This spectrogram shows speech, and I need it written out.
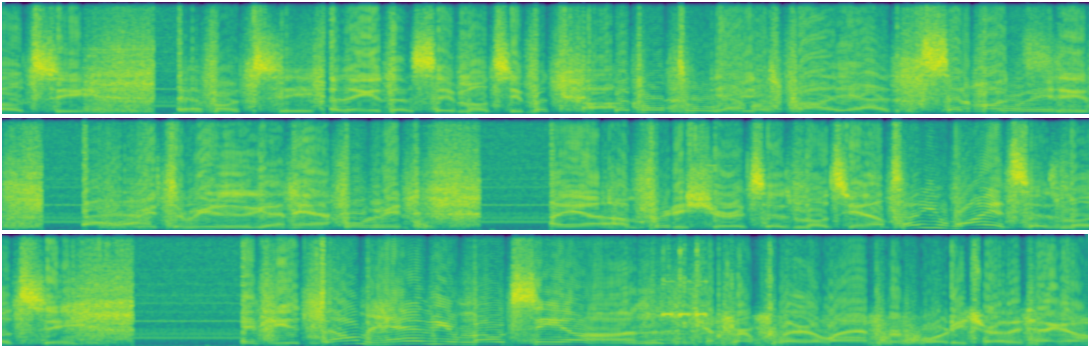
mode C. Yeah, mode C. I think it does say mode C, but, but we'll, we'll yeah, most probably, yeah, it said mode C. We'll read, to read it again, yeah. We'll read. I, uh, I'm pretty sure it says mode C, and I'll tell you why it says mode C. If you don't have your mode C on, Confirm clear to land for 40 Charlie Tango.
